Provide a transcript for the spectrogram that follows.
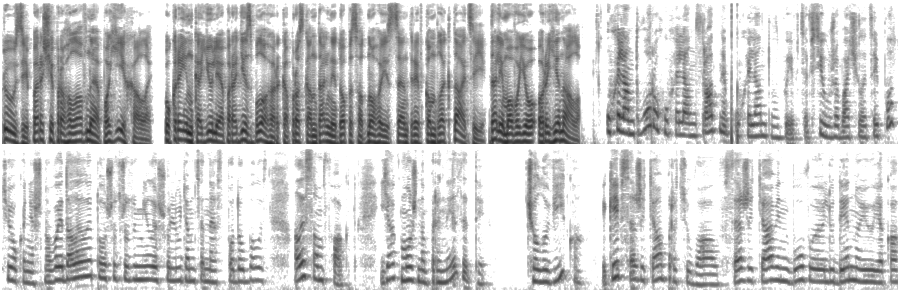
Друзі, перші про головне поїхали. Українка Юлія Парадіс, блогерка про скандальний допис одного із центрів комплектації. Далі мовою оригіналу. Ухилянт ворог, ухилянт зрадник, ухилянт вбивця. Всі вже бачили цей пост, його, звісно, видалили, тому що зрозуміли, що людям це не сподобалось. Але сам факт, як можна принизити чоловіка, який все життя працював, все життя він був е, людиною, яка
